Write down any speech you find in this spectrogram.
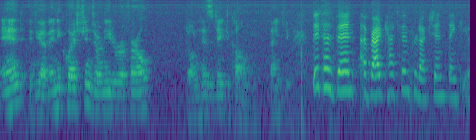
And if you have any questions or need a referral, don't hesitate to call me. Thank you. This has been a Brad Katzman production. Thank you.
